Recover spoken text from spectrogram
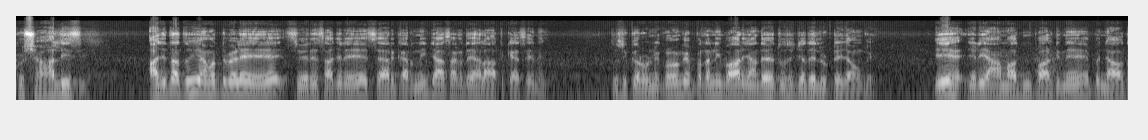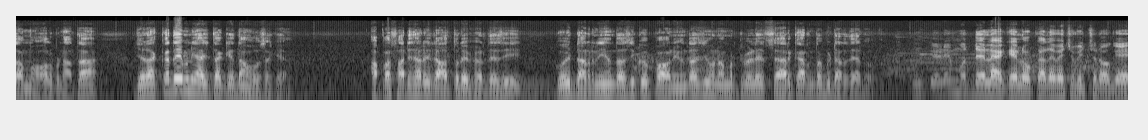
ਖੁਸ਼ਹਾਲੀ ਸੀ। ਅੱਜ ਤਾਂ ਤੁਸੀਂ ਅੰਮ੍ਰਿਤ ਵੇਲੇ ਸਵੇਰੇ ਸਾਜਰੇ ਸੈਰ ਕਰਨ ਨਹੀਂ ਜਾ ਸਕਦੇ, ਹਾਲਾਤ ਕੈਸੇ ਨੇ? ਤੁਸੀਂ ਘਰੋਂ ਨਿਕਲੋਗੇ, ਪਤਾ ਨਹੀਂ ਬਾਹਰ ਜਾਂਦੇ ਹੋਏ ਤੁਸੀਂ ਜਦੇ ਲੁੱਟੇ ਜਾਓਗੇ। ਇਹ ਜਿਹੜੀ ਆਮ ਆਦਮੀ ਪਾਰਟੀ ਨੇ ਪੰਜਾਬ ਦਾ ਮਾਹੌਲ ਬਣਾਤਾ, ਜਿਹੜਾ ਕਦੇ ਵੀ ਨਹੀਂ ਅੱਜ ਤੱਕ ਇਦਾਂ ਹੋ ਸਕਿਆ। ਆਪਾਂ ਸਾਰੀ ਸਾਰੀ ਰਾਤ ਤੁਰੇ ਫਿਰਦੇ ਸੀ ਕੋਈ ਡਰ ਨਹੀਂ ਹੁੰਦਾ ਸੀ ਕੋਈ ਭੌ ਨਹੀਂ ਹੁੰਦਾ ਸੀ ਹੁਣ ਅੰਮ੍ਰਿਤ ਵੇਲੇ ਸੈਰ ਕਰਨ ਤੋਂ ਵੀ ਡਰਦੇ ਆ ਲੋਕ। ਹੁਣ ਕਿਹੜੇ ਮੁੱਦੇ ਲੈ ਕੇ ਲੋਕਾਂ ਦੇ ਵਿੱਚ ਵਿਚਰੋਗੇ?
